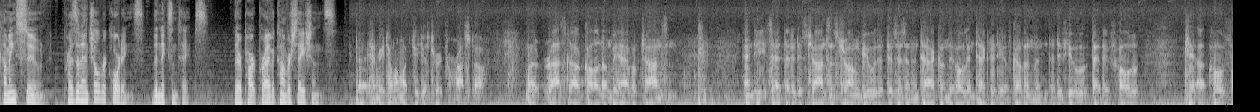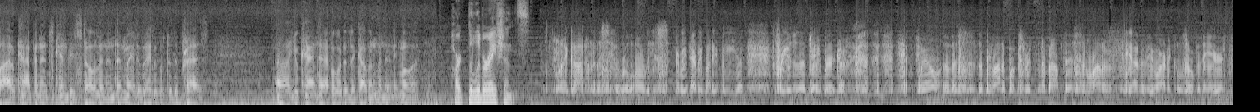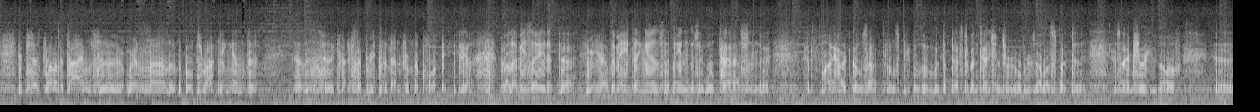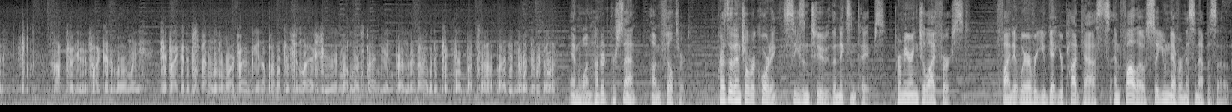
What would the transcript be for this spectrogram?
Coming soon Presidential Recordings, the Nixon Tapes. They're part private conversations. Uh, Henry, tell them what you just heard from Rostow. Well, Rostow called on behalf of Johnson, and he said that it is Johnson's strong view that this is an attack on the whole integrity of government. That if you, that if whole, ca- uh, whole file cabinets can be stolen and then made available to the press, uh, you can't have orderly government anymore. Part deliberations. My under the seal rule, all these, every, everybody be uh, free as a jaybird. well, uh, this, there'll be a lot of books written about this and a lot of yeah. review articles over the years. It's just one of the times uh, when uh, the, the boat's rocking and uh, uh, this uh, kind of separates the men from the boys. Yeah. Well, let me say that uh, we have the main thing is the main thing is it will pass, and uh, my heart goes out to those people who, with the best of intentions, were overzealous. But uh, as I'm sure you know, uh, I'll tell you, if I could have only, if I could have spent a little more time being a politician last year and one less time being president, I would have kicked their butts out. But I didn't know what they were doing. And 100% unfiltered. Presidential Recordings, Season 2, The Nixon Tapes, premiering July 1st. Find it wherever you get your podcasts and follow so you never miss an episode.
